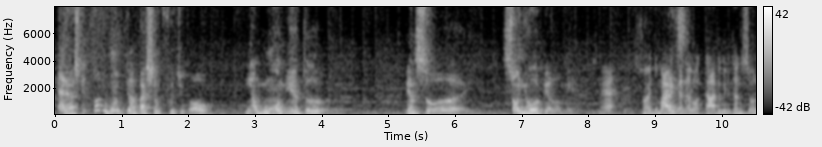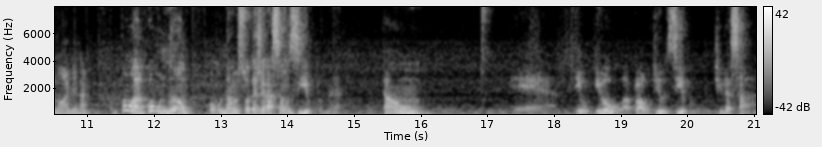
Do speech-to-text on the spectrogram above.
Cara, eu acho que todo mundo tem uma paixão por futebol em algum momento pensou, sonhou pelo menos, né? Sonho do Mas- Maracanã lotado gritando seu nome, né? Pô, como não? Como não? Eu sou da geração Zico, né? Então, é, eu, eu aplaudi o Zico, tive essa,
